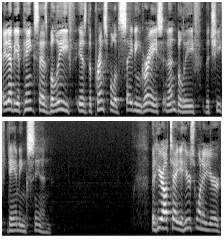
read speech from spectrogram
A.W. Pink says belief is the principle of saving grace and unbelief the chief damning sin. But here I'll tell you, here's one of your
